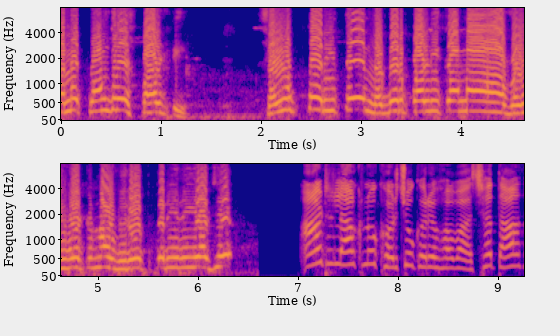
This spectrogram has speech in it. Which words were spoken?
અને કોંગ્રેસ પાર્ટી સંયુક્ત રીતે નગરપાલિકાના વહીવટનો વિરોધ કરી રહ્યા છે. આઠ લાખનો ખર્ચો કર્યો હોવા છતાં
